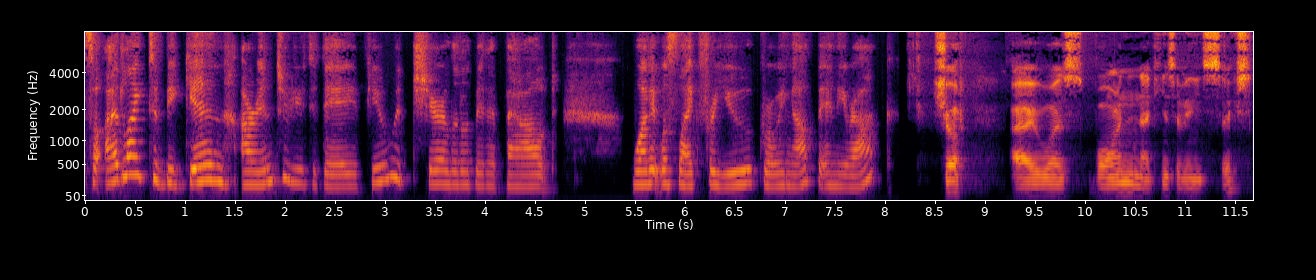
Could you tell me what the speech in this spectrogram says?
So, I'd like to begin our interview today. If you would share a little bit about what it was like for you growing up in Iraq. Sure. I was born in 1976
